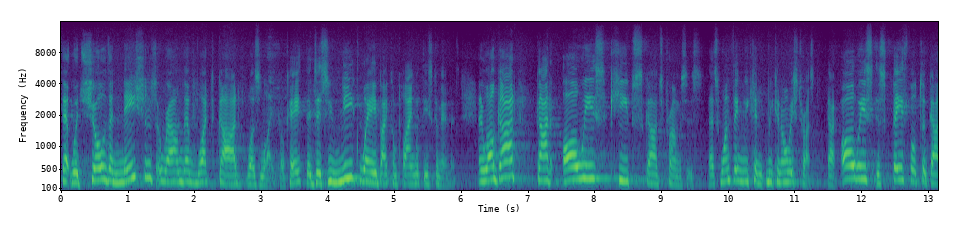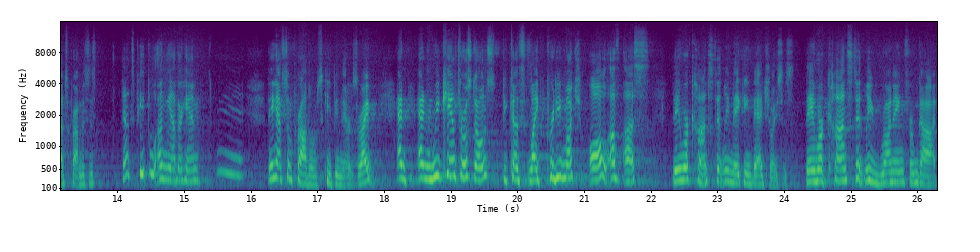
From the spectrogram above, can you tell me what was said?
that would show the nations around them what God was like, okay? This unique way by complying with these commandments. And while God, God always keeps God's promises. That's one thing we can, we can always trust. God always is faithful to God's promises. God's people, on the other hand, eh, they have some problems keeping theirs, right? And, and we can't throw stones because, like pretty much all of us, they were constantly making bad choices. They were constantly running from God.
